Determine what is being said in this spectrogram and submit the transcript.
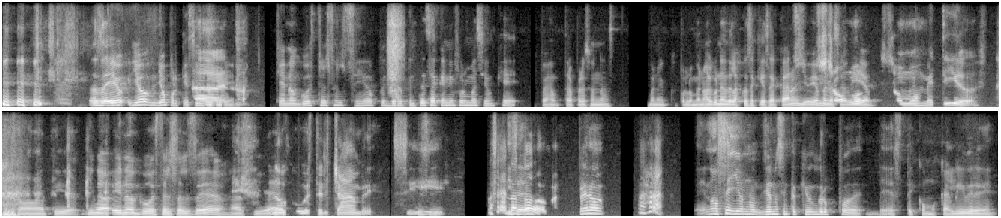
o sea, yo, yo, yo porque siento Ah, que, que nos gusta el salseo, pues de repente sacan información que, pues, otras personas, bueno, por lo menos algunas de las cosas que sacaron, yo ya me las sabía, Somos metidos. somos metidos. Y, no, y nos gusta el salseo, así es. Nos gusta el chambre. Sí. Sí. O sea, Y no sabe- todo, pero. Ajá. Eh, No sé, yo no, yo no siento que un grupo de, de este como calibre de,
